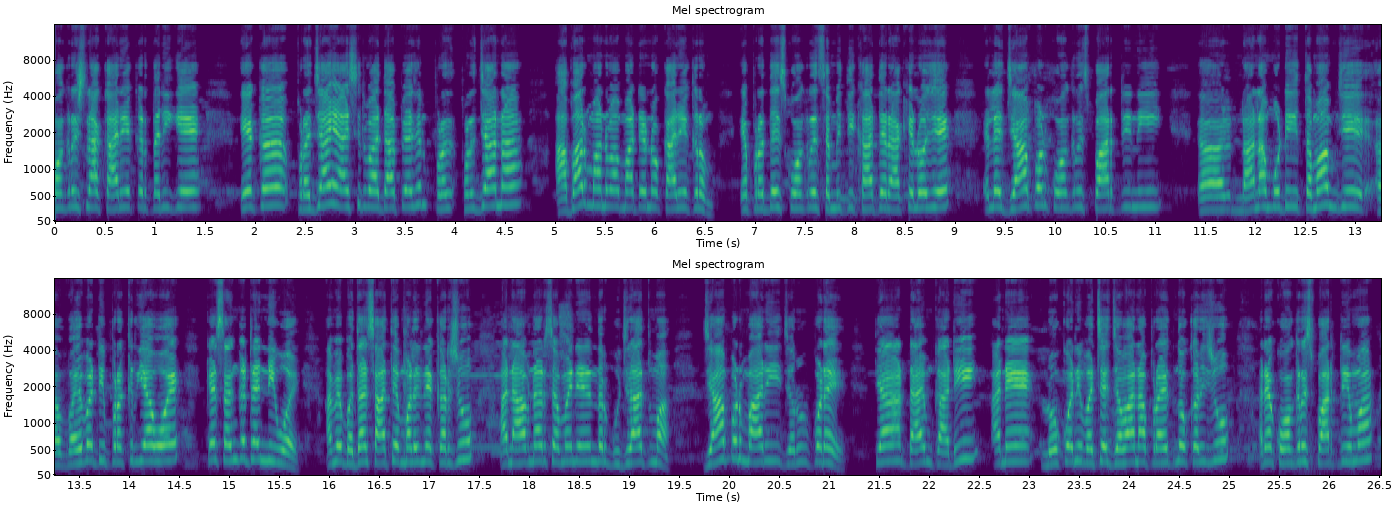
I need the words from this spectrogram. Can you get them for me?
કોંગ્રેસના કાર્યકર તરીકે એક પ્રજાએ આશીર્વાદ આપ્યા છે અને પ્રજાના આભાર માનવા માટેનો કાર્યક્રમ એ પ્રદેશ કોંગ્રેસ સમિતિ ખાતે રાખેલો છે. એટલે જ્યાં પણ કોંગ્રેસ પાર્ટીની નાના મોટી તમામ જે વહીવટી પ્રક્રિયા હોય કે સંગઠનની હોય, અમે બધા સાથે મળીને કરશું. અને આવનાર સમયની અંદર ગુજરાતમાં જ્યાં પણ મારી જરૂર પડે ત્યાં ટાઈમ કાઢી અને લોકોની વચ્ચે જવાના પ્રયત્નો કરીશું અને કોંગ્રેસ પાર્ટીમાં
